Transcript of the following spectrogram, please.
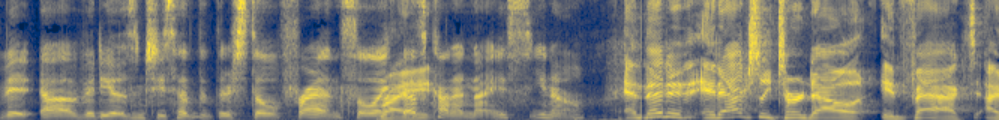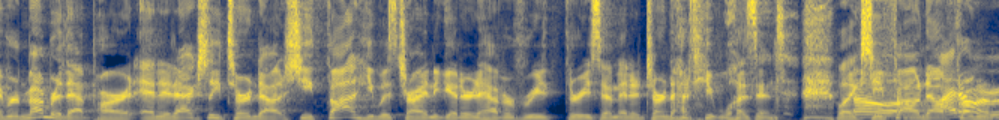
vi- uh, videos and she said that they're still friends. So like right. that's kind of nice, you know. And then it, it actually turned out, in fact, I remember that part, and it actually turned out she thought he was trying to get her to have a free threesome, and it turned out he wasn't. like oh, she found out from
